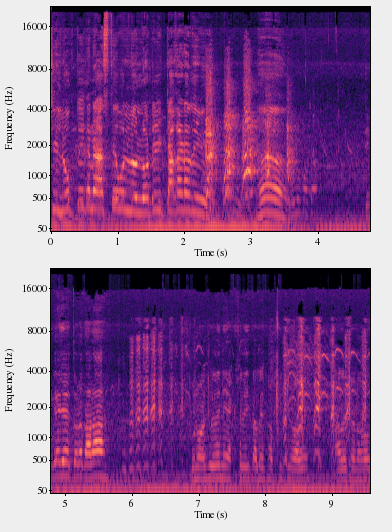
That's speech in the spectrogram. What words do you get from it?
সেই লোক তো এখানে আসতে বলল লটারির টাকাটা দেবে। হ্যাঁ। ঠিক আছে তোরা দাঁড়া। কোনো অসুবিধা নেই একসাথেই তাহলে সব কিছু হবে। আলোচনা হোক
